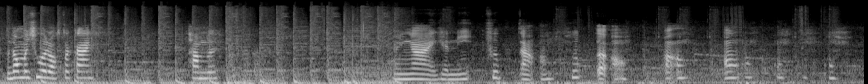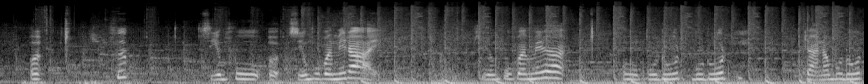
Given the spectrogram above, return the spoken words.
ไม่ต้องไปช่วยหรอกสกายทำเลย ง่ายๆแค่นี้ฟึบอะเอาฟึบเออเอาเอาเอาเอาเอาเอาเออฟึบสีชมพูเออสีชมพูไปไม่ได้ สีชมพูไปไม่ได้โอ้บูดูดบูดูดจ่านะบูดูด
